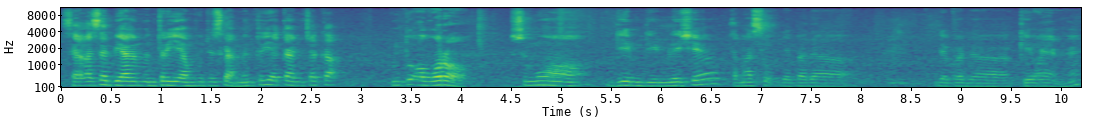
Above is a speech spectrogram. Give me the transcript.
saya rasa biar menteri yang putuskan. Menteri akan cakap untuk overall semua game di Malaysia termasuk daripada daripada KOM eh.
